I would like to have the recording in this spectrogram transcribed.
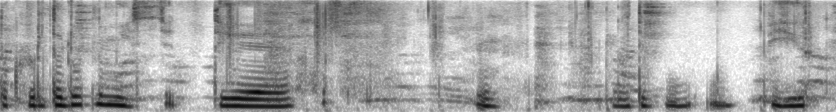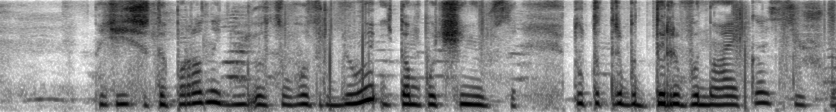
Так, вертолет на месте. Тихо. М. Давайте в бір. Надіюсь, що парадний цього зроблю і там починю все. Тут треба деревина якась і що.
